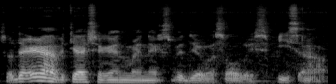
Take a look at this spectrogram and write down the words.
So there you have it guys again my next video as always peace out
